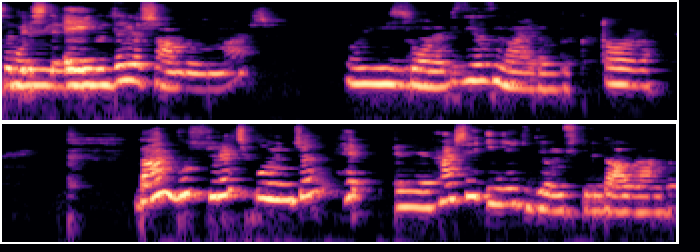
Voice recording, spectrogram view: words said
tabii Oy. işte Eylül'de yaşandı bunlar. Oy. Sonra biz yazın ayrıldık. Doğru. Ben bu süreç boyunca hep e, her şey iyiye gidiyormuş gibi davrandım.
